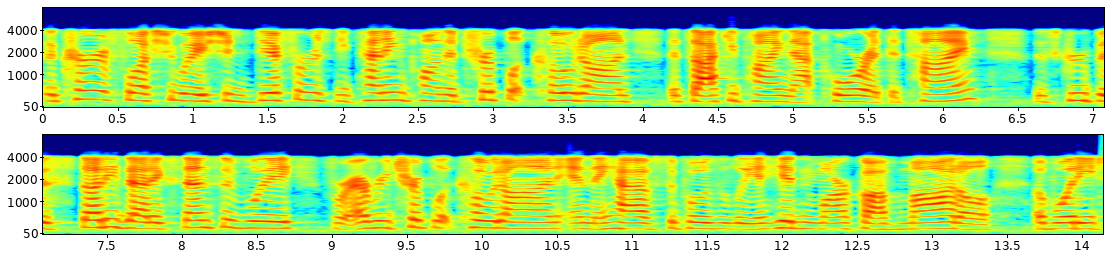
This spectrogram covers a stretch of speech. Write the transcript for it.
the current fluctuation differs depending upon the triplet codon that's occupying that pore at the time. This group has studied that extensively for every triplet codon, and they have supposedly a hidden Markov model of what each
